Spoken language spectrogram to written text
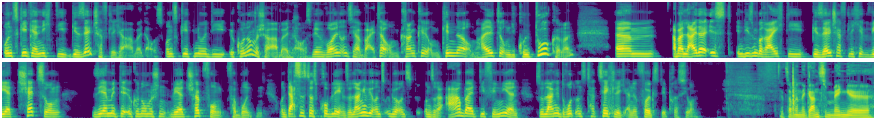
uns geht ja nicht die gesellschaftliche Arbeit aus, uns geht nur die ökonomische Arbeit aus. Wir wollen uns ja weiter um Kranke, um Kinder, um Alte, um die Kultur kümmern. Ähm, aber leider ist in diesem Bereich die gesellschaftliche Wertschätzung sehr mit der ökonomischen Wertschöpfung verbunden. Und das ist das Problem. Solange wir uns über uns, unsere Arbeit definieren, solange droht uns tatsächlich eine Volksdepression. Jetzt haben wir eine ganze Menge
